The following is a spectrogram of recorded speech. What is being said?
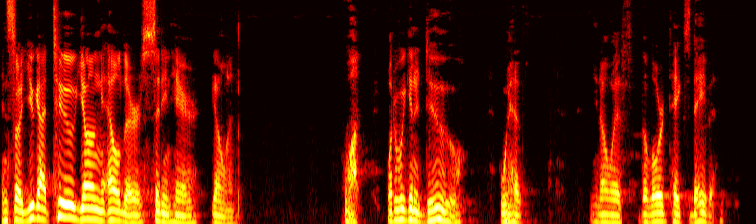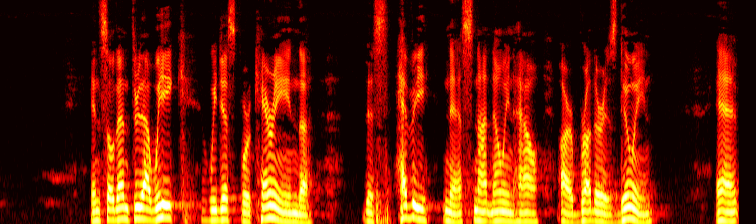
And so you got two young elders sitting here going, what? What are we going to do with, you know, if the Lord takes David? And so then through that week, we just were carrying the, this heaviness, not knowing how our brother is doing. And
